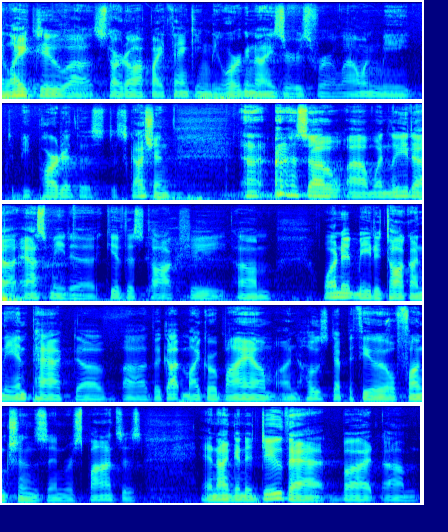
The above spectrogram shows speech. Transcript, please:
I'd like to uh, start off by thanking the organizers for allowing me to be part of this discussion. Uh, so uh, when Lita asked me to give this talk, she um, wanted me to talk on the impact of uh, the gut microbiome on host epithelial functions and responses. And I'm going to do that, but um,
